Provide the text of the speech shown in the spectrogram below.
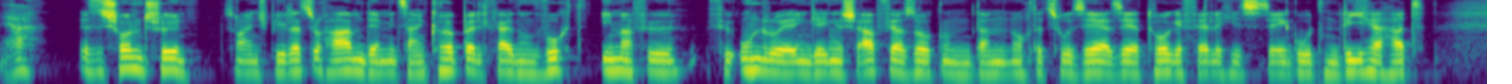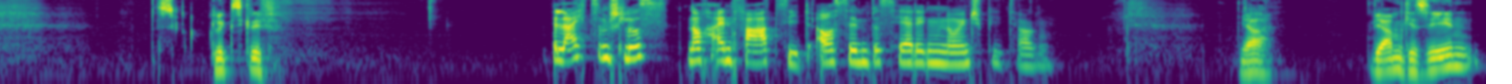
Ja, es ist schon schön so einen Spieler zu haben, der mit seiner Körperlichkeit und Wucht immer für, für Unruhe in gegnerischer Abwehr sorgt und dann noch dazu sehr, sehr torgefällig ist, sehr guten Riecher hat. Das Glücksgriff. Vielleicht zum Schluss noch ein Fazit aus den bisherigen neun Spieltagen. Ja, wir haben gesehen,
